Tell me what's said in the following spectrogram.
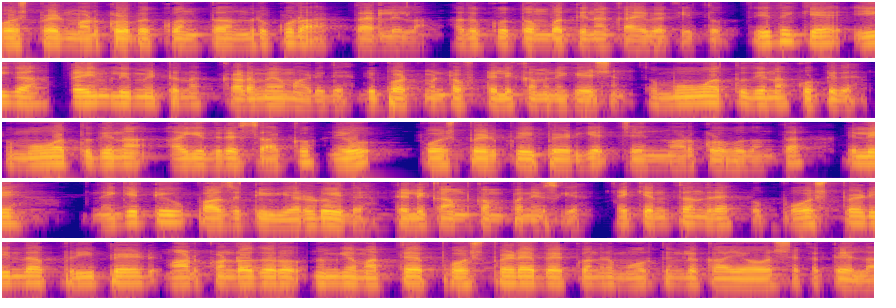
ಪೋಸ್ಟ್ ಪೇಯ್ಡ್ ಮಾಡ್ಕೊಳ್ಬೇಕು ಅಂತ ಅಂದ್ರೂ ಕೂಡ ಆಗ್ತಾ ಇರ್ಲಿಲ್ಲ. ಅದಕ್ಕೂ ತೊಂಬತ್ ದಿನ ಕಾಯ್ಬೇಕಿತ್ತು. ಇದಕ್ಕೆ ಈಗ ಟೈಮ್ ಲಿಮಿಟ್ ಅನ್ನ ಕಡಿಮೆ ಮಾಡಿದೆ ಡಿಪಾರ್ಟ್ಮೆಂಟ್ ಆಫ್ ಟೆಲಿಕಮ್ಯುನಿಕೇಶನ್ ಮೂವತ್ತು ದಿನ ಕೊಟ್ಟಿದೆ. ಮೂವತ್ತು ದಿನ ಆಗಿದ್ರೆ ಸಾಕು, ನೀವು ಪೋಸ್ಟ್ ಪೇಯ್ಡ್ ಪ್ರೀಪೇಯ್ಡ್ಗೆ ಚೇಂಜ್ ಮಾಡ್ಕೊಳ್ಬಹುದು ಅಂತ. ಇಲ್ಲಿ ನೆಗೆಟಿವ್ ಪಾಸಿಟಿವ್ ಎರಡೂ ಇದೆ ಟೆಲಿಕಾಂ ಕಂಪನೀಸ್ಗೆ ಯಾಕೆಂತಂದ್ರೆ ಪೋಸ್ಟ್ ಪೇಯ್ಡ್ ಇಂದ ಪ್ರೀಪೇಯ್ಡ್ ಮಾಡ್ಕೊಂಡೋದ್ರು ನಿಮ್ಗೆ ಮತ್ತೆ ಪೋಸ್ಟ್ ಪೇಡೇ ಬೇಕು ಅಂದ್ರೆ ಮೂರ್ ತಿಂಗಳು ಕಾಯೋ ಅವಶ್ಯಕತೆ ಇಲ್ಲ.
